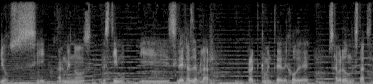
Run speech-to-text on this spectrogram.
yo sí, al menos te estimo. Y si dejas de hablar, prácticamente dejo de saber dónde estás.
